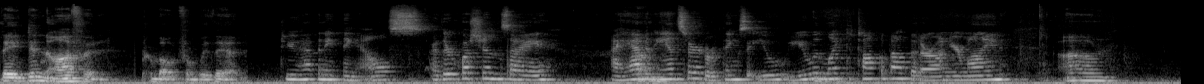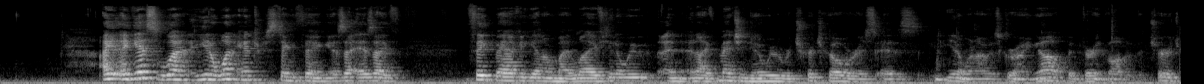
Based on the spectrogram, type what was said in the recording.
they didn't often promote from within. Do you have anything else? Are there questions I I haven't Um, answered, or things that you you would like to talk about that are on your mind? Um, I, I guess one you know one interesting thing is as I think back again on my life, you know, we and, and I've mentioned, you know, we were churchgoers as you know when I was growing up and very involved with the church.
